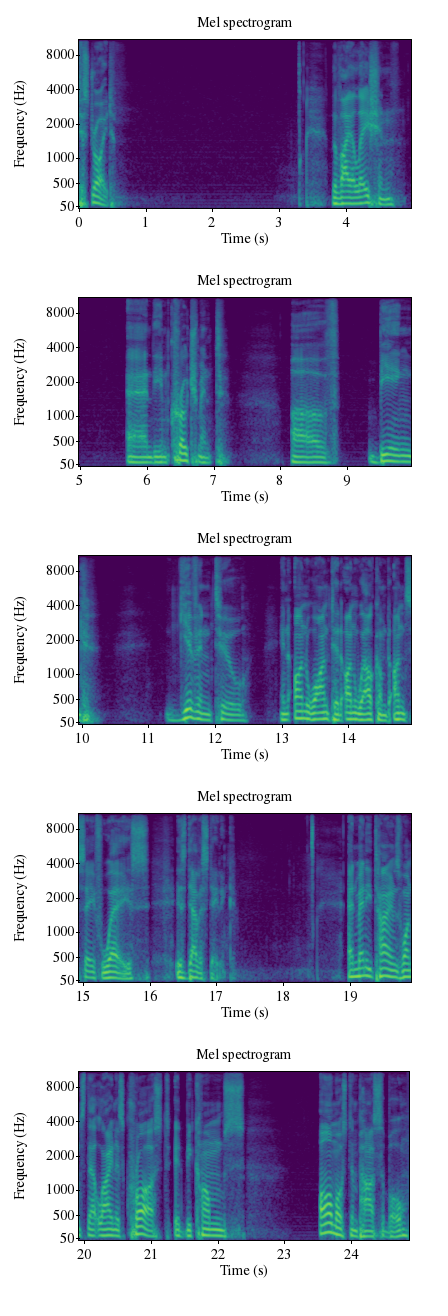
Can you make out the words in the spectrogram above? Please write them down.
destroyed. The violation and the encroachment of being given to in unwanted, unwelcomed, unsafe ways is devastating. And many times, once that line is crossed, it becomes almost impossible.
